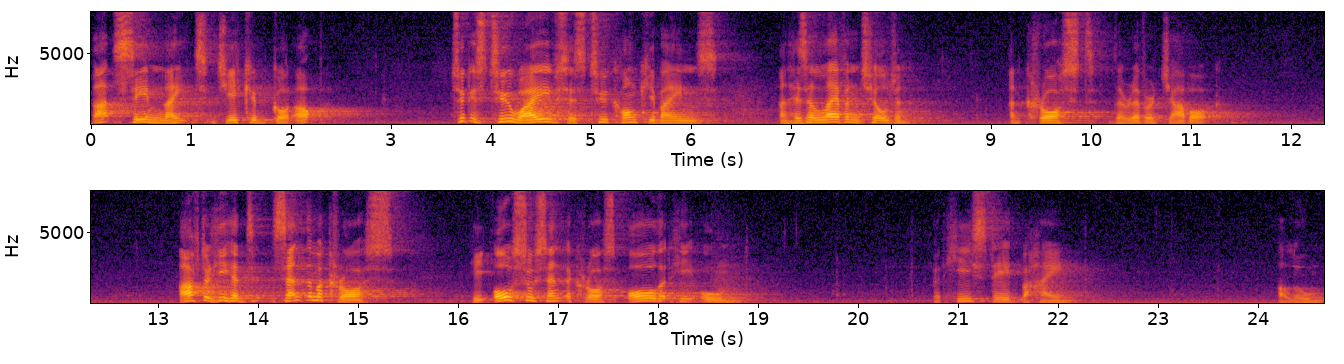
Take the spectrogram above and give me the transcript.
That same night, Jacob got up, took his two wives, his two concubines, and his eleven children, and crossed the river Jabbok. After he had sent them across, he also sent across all that he owned. But he stayed behind, alone.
